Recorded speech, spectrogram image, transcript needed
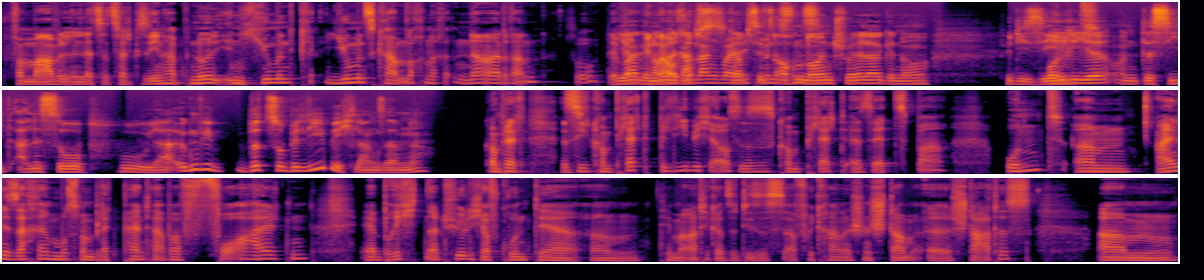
von Marvel in letzter Zeit gesehen habe. Nur in Human, Humans kam noch nahe dran. So, der ja, war genau, da genauso gab es langweilig. jetzt auch einen mindestens. neuen Trailer, genau, für die Serie. Und, das sieht alles so, puh, ja, irgendwie wird so beliebig langsam, ne? Komplett. Es sieht komplett beliebig aus, es ist komplett ersetzbar. Und ähm, eine Sache muss man Black Panther aber vorhalten. Er bricht natürlich aufgrund der ähm, Thematik, also dieses afrikanischen Stamm, äh, Staates, ähm,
